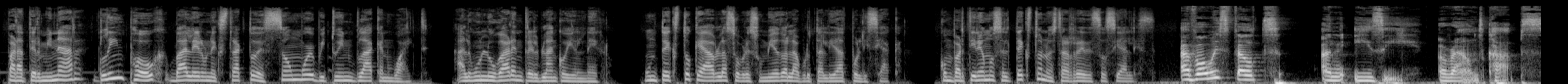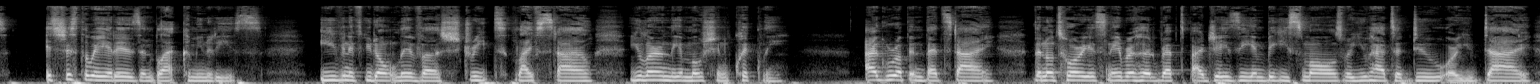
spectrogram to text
Para terminar, Glenn Pogue va a leer un extracto de Somewhere Between Black and White, algún lugar entre el blanco y el negro, un texto que habla sobre su miedo a la brutalidad policíaca. Compartiremos el texto en nuestras redes sociales. I've always felt uneasy around cops. It's just the way it is in black communities. Even if you don't live a street lifestyle, you learn the emotion quickly. I grew up in Bed-Stuy, the notorious neighborhood repped by Jay-Z and Biggie Smalls where you had to do or you die.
